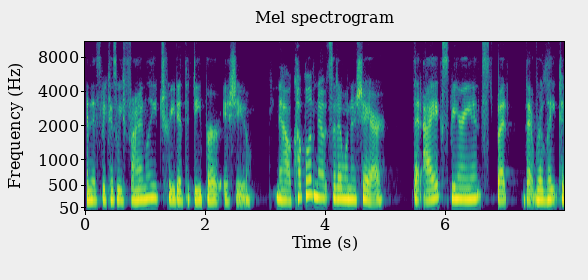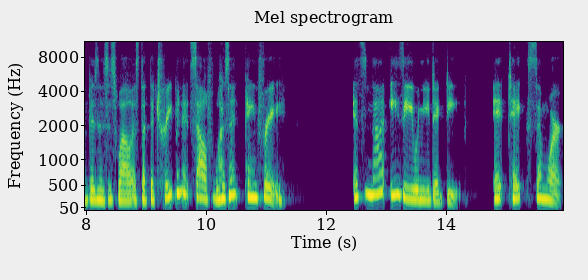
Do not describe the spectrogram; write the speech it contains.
And it's because we finally treated the deeper issue. Now, a couple of notes that I want to share that I experienced, but that relate to business as well, is that the treatment itself wasn't pain free. It's not easy when you dig deep. It takes some work.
